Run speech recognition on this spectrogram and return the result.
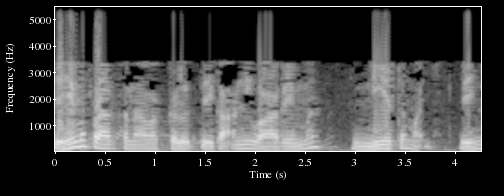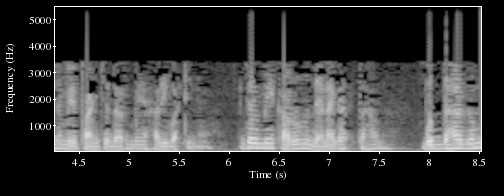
එහෙම ප්‍රාර්ථනාවක් කළොත් ඒක අනිවාර්යයෙන්ම නියතමයි. දෙන්න මේ පංච ධර්මයේ හරි වටිනවා. එතකොට මේ කරුණ දැනගත්තාම බුද්ධ ආගම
